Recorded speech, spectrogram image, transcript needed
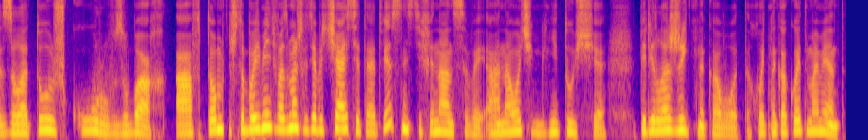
золотую шкуру в зубах, а в том, чтобы иметь возможность хотя бы часть этой ответственности финансовой, а она очень гнетущая, переложить на кого-то, хоть на какой-то момент.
